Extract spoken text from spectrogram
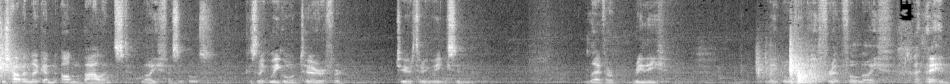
just having like an unbalanced life, I suppose. Because like we go on tour for two or three weeks and live a really like overly fruitful life, and then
